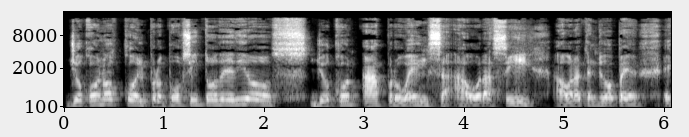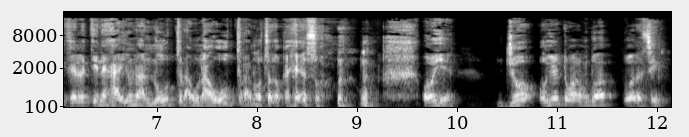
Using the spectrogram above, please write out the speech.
Yo conozco el propósito de Dios. Yo con a Provenza, ahora sí, ahora te. Es que le tienes ahí una nutra, una ultra, no sé lo que es eso. Oye, yo, oye, te voy a decir,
